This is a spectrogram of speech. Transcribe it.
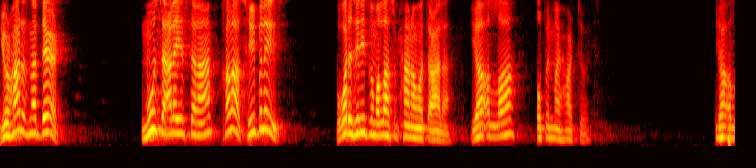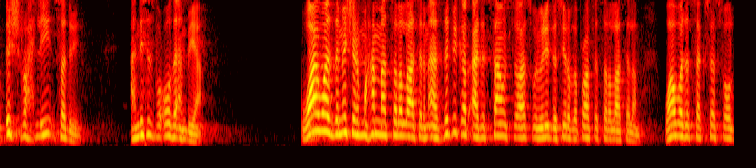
Your heart is not there. Musa alayhi salam, khalas, he believes. But what does he need from Allah subhanahu wa ta'ala? Ya Allah, open my heart to it. Ya Allah, ishrah li sadri. And this is for all the anbiya. Why was the mission of Muhammad sallallahu alaihi wasallam as difficult as it sounds to us when we read the seerah of the Prophet sallallahu alaihi wasallam? Why was it successful?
